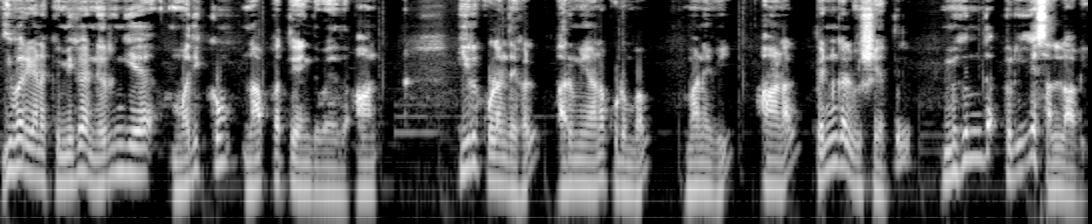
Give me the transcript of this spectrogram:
இவர் எனக்கு மிக நெருங்கிய மதிக்கும் நாற்பத்தி ஐந்து வயது ஆண். இரு குழந்தைகள் அருமையான குடும்பம் மனைவி. ஆனால் பெண்கள் விஷயத்தில் மிகுந்த பெரிய சல்லாவி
